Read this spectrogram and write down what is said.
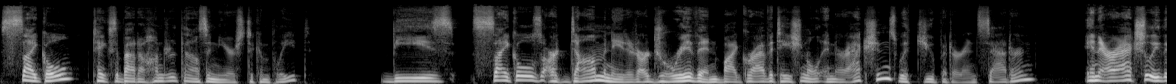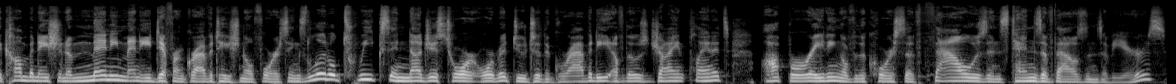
cycle takes about 100,000 years to complete. These cycles are dominated, are driven by gravitational interactions with Jupiter and Saturn and are actually the combination of many, many different gravitational forcings, little tweaks and nudges to our orbit due to the gravity of those giant planets operating over the course of thousands, tens of thousands of years.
